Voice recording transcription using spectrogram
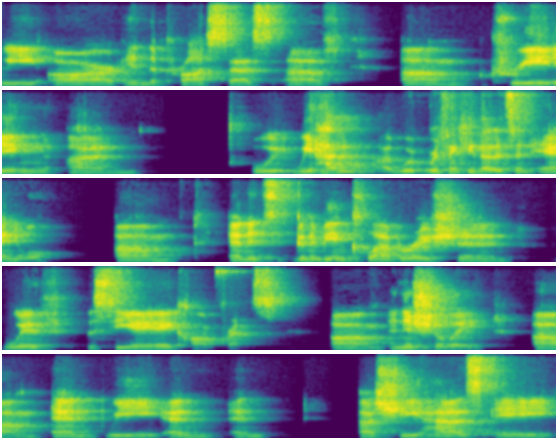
we are in the process of um, creating an we, we hadn't we're thinking that it's an annual um, and it's going to be in collaboration with the CAA conference um, initially, um, and we and and uh, she has a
